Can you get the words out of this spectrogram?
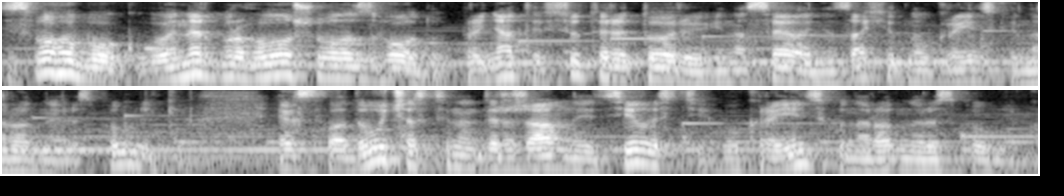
Зі свого боку, УНР проголошувала згоду прийняти всю територію і населення Західноукраїнської Народної Республіки як складову частину державної цілості в Українську Народну Республіку.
